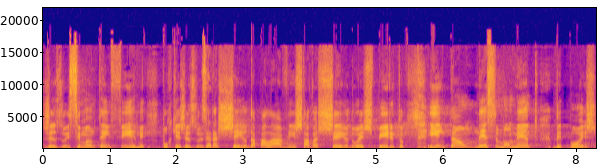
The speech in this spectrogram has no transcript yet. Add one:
Jesus se mantém firme, porque Jesus era cheio da palavra e estava cheio do Espírito, e então, nesse momento, depois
